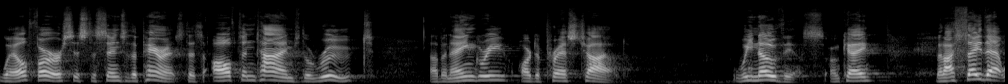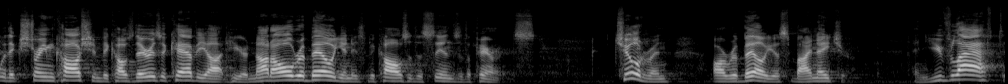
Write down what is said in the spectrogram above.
well, first, it's the sins of the parents that's oftentimes the root of an angry or depressed child. We know this, okay? But I say that with extreme caution because there is a caveat here. Not all rebellion is because of the sins of the parents. Children are rebellious by nature. And you've laughed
